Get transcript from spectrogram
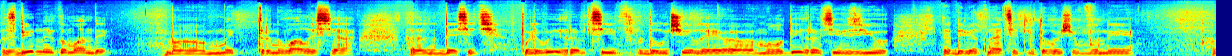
збірної команди. Е, Ми тренувалися е, 10 польових гравців, долучили е, молодих гравців з Ю-19 для того, щоб вони е,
